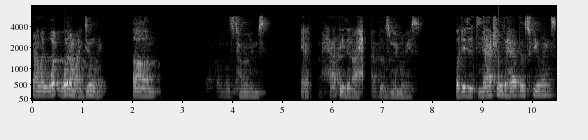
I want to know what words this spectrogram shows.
And I'm like, what? What am I doing? Um, back on those times, and I'm happy that I have those memories. But it is natural to have those feelings.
